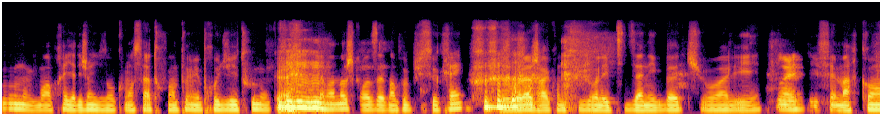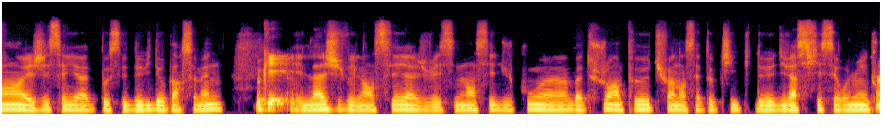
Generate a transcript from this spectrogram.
Donc, bon, après, il y a des gens, ils ont commencé à trouver un peu mes produits et tout. Donc, maintenant, je commence à être un peu plus secret. voilà, je raconte toujours les petites anecdotes, tu vois, les, les faits marquants. Et j'essaye de poster deux vidéos par semaine. Et là, je vais lancer, je vais essayer de lancer, du coup, bah, toujours un peu, tu vois, dans cette optique de diversifier ses revenus et tout.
